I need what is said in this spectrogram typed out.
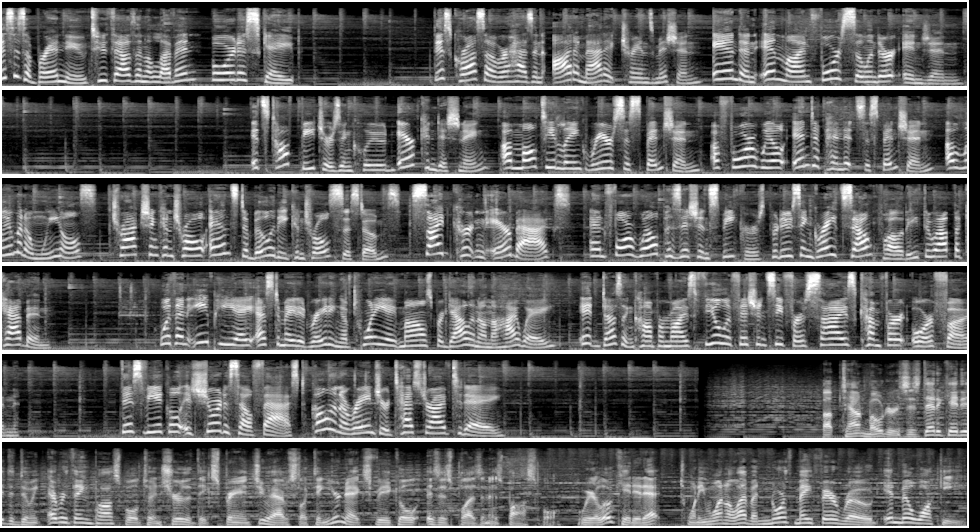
This is a brand new 2011 Ford Escape. This crossover has an automatic transmission and an inline four-cylinder engine. Its top features include air conditioning, a multi-link rear suspension, a four-wheel independent suspension, aluminum wheels, traction control and stability control systems, side curtain airbags, and four well-positioned speakers producing great sound quality throughout the cabin. With an EPA estimated rating of 28 miles per gallon on the highway, it doesn't compromise fuel efficiency for size, comfort, or fun. This vehicle is sure to sell fast. Call and arrange your test drive today. Uptown Motors is dedicated to doing everything possible to ensure that the experience you have selecting your next vehicle is as pleasant as possible. We are located at 2111 North Mayfair Road in Milwaukee.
